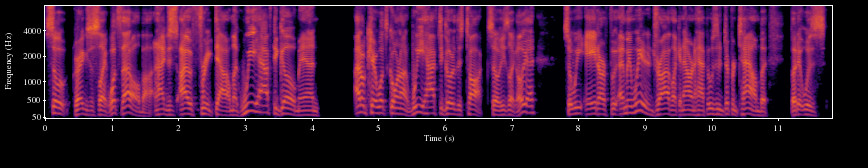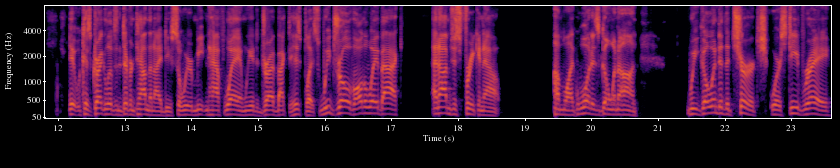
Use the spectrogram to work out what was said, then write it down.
so Greg's just like, "What's that all about?" And I just, I freaked out. I'm like, "We have to go, man. I don't care what's going on. We have to go to this talk." So he's like, "Okay." So we ate our food. I mean, we had to drive like an hour and a half. It was in a different town, but but it was it because Greg lives in a different town than I do. So we were meeting halfway, and we had to drive back to his place. We drove all the way back, and I'm just freaking out I'm like, what is going on? We go into the church where Steve Ray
